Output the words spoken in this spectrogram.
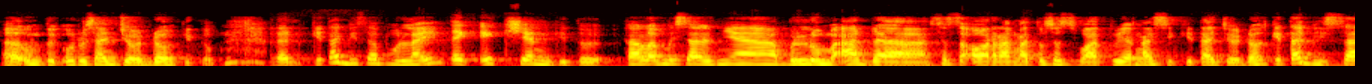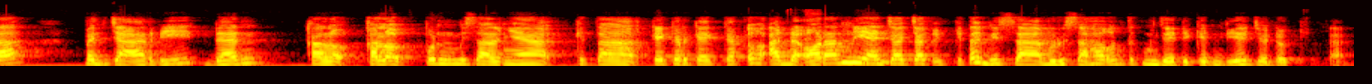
uh, untuk urusan jodoh gitu. Dan kita bisa mulai take action gitu. Kalau misalnya belum ada seseorang atau sesuatu yang ngasih kita jodoh, kita bisa mencari dan kalau kalaupun misalnya kita keker-keker, oh ada orang nih yang cocok, kita bisa berusaha untuk menjadikan dia jodoh kita.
